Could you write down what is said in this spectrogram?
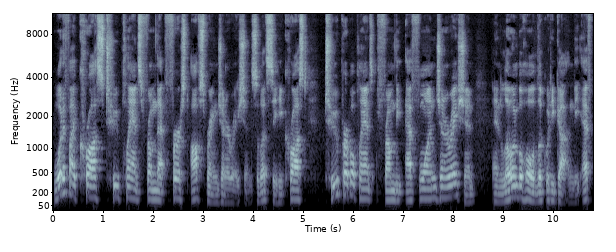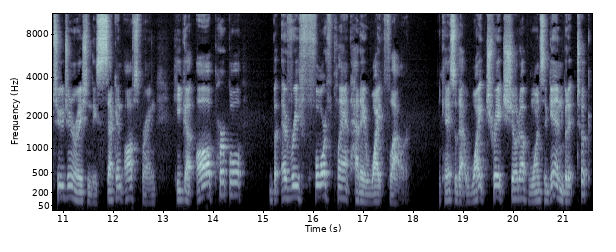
What if I cross two plants from that first offspring generation? So let's see, he crossed two purple plants from the F1 generation, and lo and behold, look what he got. In the F2 generation, the second offspring, he got all purple, but every fourth plant had a white flower. Okay, so that white trait showed up once again, but it took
